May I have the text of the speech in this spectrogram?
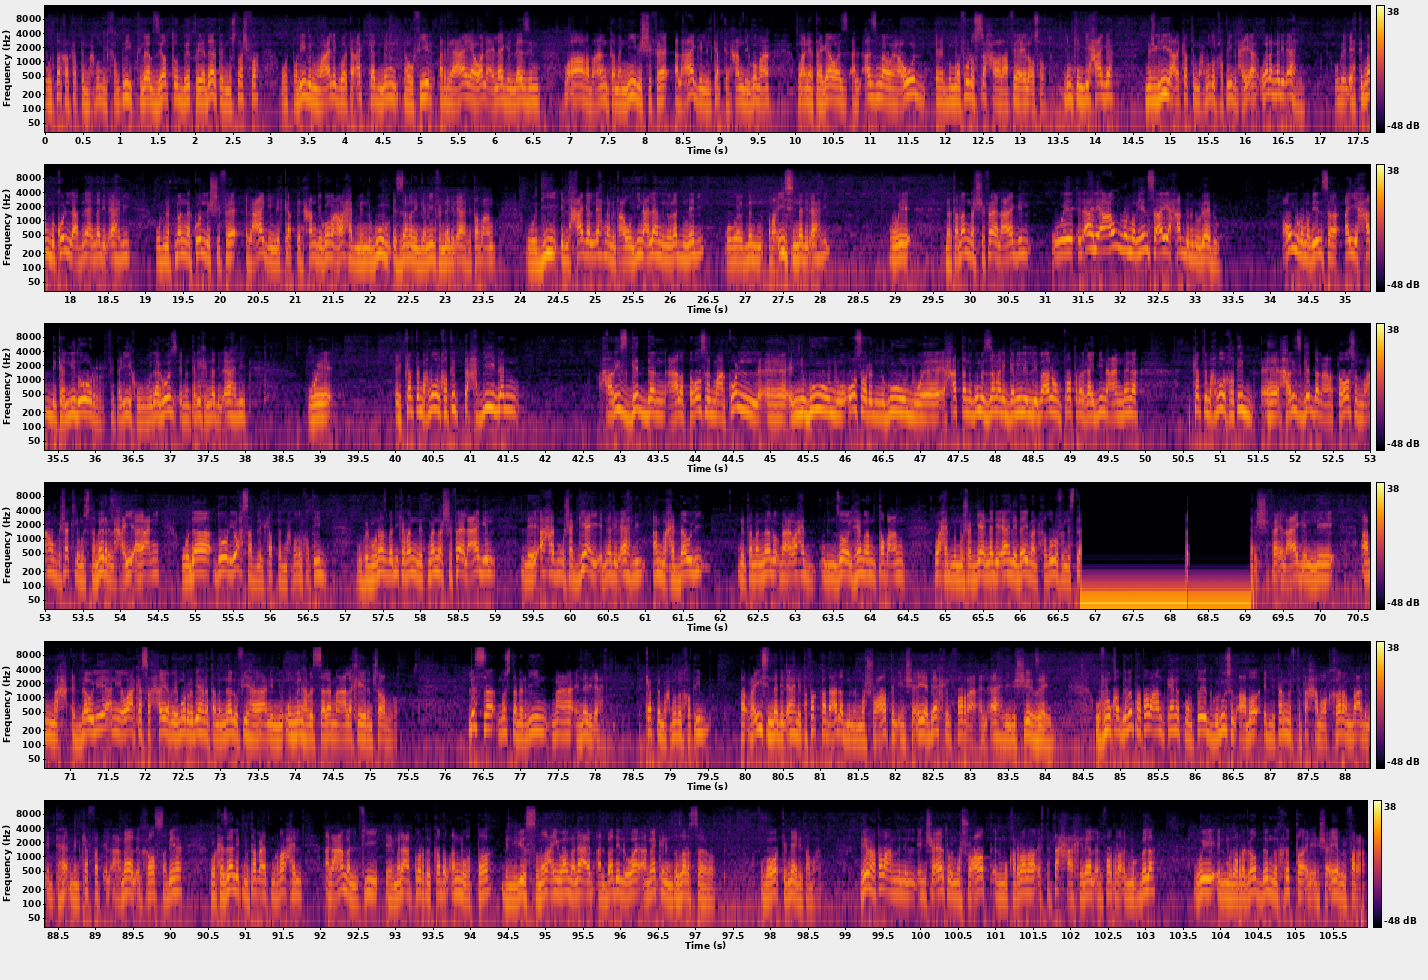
والتقى الكابتن محمود الخطيب خلال زيارته بقيادات المستشفى والطبيب المعالج وتأكد من توفير الرعاية والعلاج اللازم وأعرب عن تمنيه بالشفاء العاجل للكابتن حمدي جمعة وأن يتجاوز الأزمة ويعود بموفور الصحة والعافية إلى أسرته. يمكن دي حاجة مش جديدة على الكابتن محمود الخطيب الحقيقة ولا النادي الأهلي. وبالاهتمام بكل أبناء النادي الأهلي وبنتمنى كل الشفاء العاجل للكابتن حمدي جمعة واحد من نجوم الزمن الجميل في النادي الأهلي طبعا. ودي الحاجة اللي إحنا متعودين عليها من ولاد النادي ومن رئيس النادي الأهلي. ونتمنى الشفاء العاجل. والأهلي عمره ما بينسى أي حد من ولاده. عمره ما بينسى أي حد كان ليه دور في تاريخه. وده جزء من تاريخ النادي الأهلي. والكابتن محمود الخطيب تحديدا حريص جدا على التواصل مع كل آه، النجوم وأسر النجوم وحتى نجوم الزمن الجميل اللي بقى لهم فترة غايبين عننا. الكابتن محمود الخطيب آه، حريص جدا على التواصل معاهم بشكل مستمر الحقيقة يعني وده دور يحسب للكابتن محمود الخطيب وبالمناسبة دي كمان نتمنى الشفاء العاجل لأحد مشجعي النادي الأهلي أمح الدولي نتمنى له مع واحد من ذوي الهمم طبعا واحد من مشجعي النادي الأهلي دايما حضوره في الاستاد الشفاء العاجل لأمح الدولي يعني وعكة صحية بيمر بيها نتمنى له فيها يعني إنه يقوم منها بالسلامة على خير إن شاء الله. لسه مستمرين مع النادي الأهلي. الكابتن محمود الخطيب رئيس النادي الأهلي تفقد عدد من المشروعات الإنشائية داخل فرع الأهلي بالشيخ زايد. وفي مقدمتها طبعا كانت منطقة جلوس الأعضاء اللي تم افتتاحها مؤخرا بعد الانتهاء من كافة الأعمال الخاصة بها وكذلك متابعة مراحل العمل في ملاعب كرة القدم المغطاة بالنجيل الصناعي وملاعب البدل وأماكن انتظار السيارات وبوابة النادي طبعا. غيرها طبعا من الإنشاءات والمشروعات المقررة افتتاحها خلال الفترة المقبلة والمدرجات ضمن الخطة الإنشائية بالفرع.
